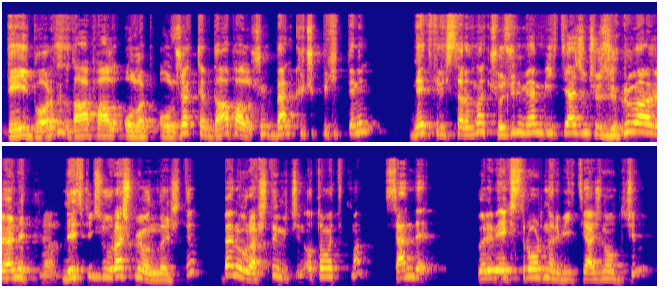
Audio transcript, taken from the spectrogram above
değil bu arada da daha pahalı ol, olacak tabii daha pahalı. Çünkü ben küçük bir kitlenin Netflix tarafından çözülmeyen bir ihtiyacını çözüyorum abi. Hani evet. Netflix uğraşmıyor onunla işte. Ben uğraştığım için otomatikman sen de böyle bir extraordinary bir ihtiyacın olduğu için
